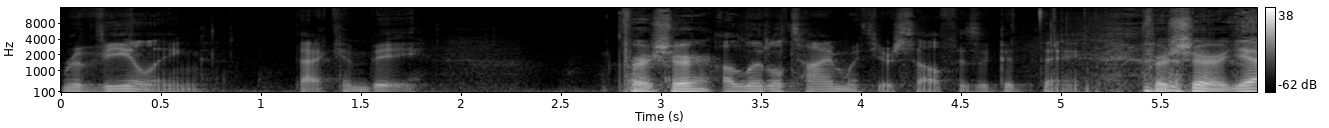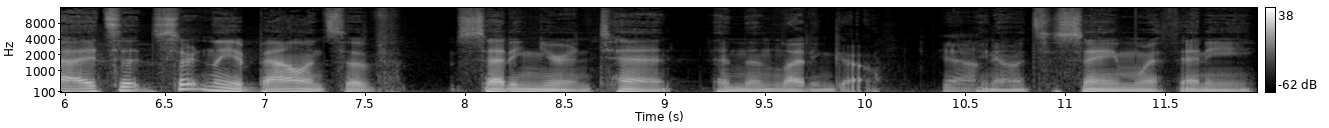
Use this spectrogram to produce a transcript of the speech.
revealing that can be. For sure. A little time with yourself is a good thing. For sure. Yeah. It's a, certainly a balance of setting your intent and then letting go. Yeah. You know, it's the same with any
